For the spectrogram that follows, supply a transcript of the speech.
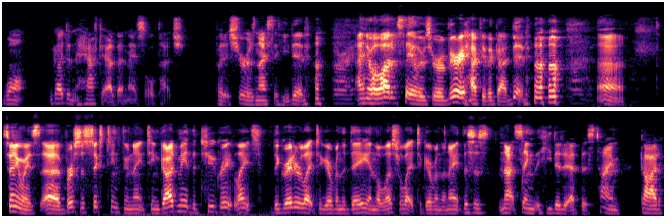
well, God didn't have to add that nice little touch, but it sure is nice that He did. Right. I know a lot of sailors who are very happy that God did. Uh, so, anyways, uh, verses 16 through 19. God made the two great lights, the greater light to govern the day and the lesser light to govern the night. This is not saying that He did it at this time. God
